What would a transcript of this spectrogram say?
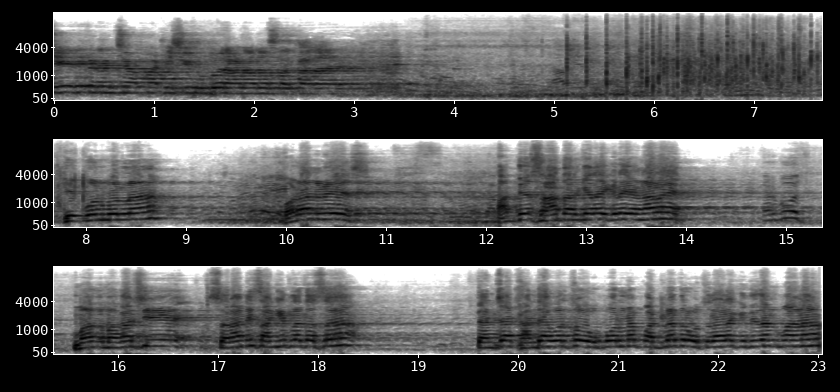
शेतकऱ्यांच्या पाठीशी उभं राहणारं सरकार आहे. हे कोण बोललं? फडणवीस ते सहा तारखेला इकडे येणार आहेत. टरबूज. मग मगाशी सरांनी सांगितलं तसं त्यांच्या खांद्यावरचं उपवर्ण पडलं तर उचलायला किती जण पळणार?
